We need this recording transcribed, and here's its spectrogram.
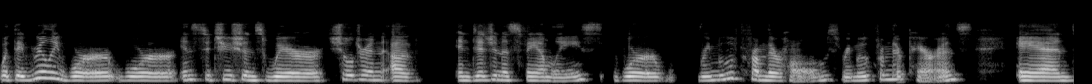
what they really were were institutions where children of indigenous families were removed from their homes, removed from their parents, and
